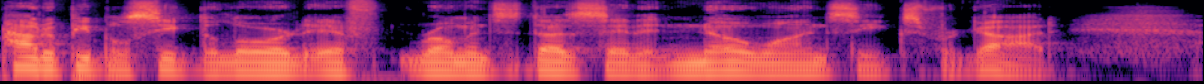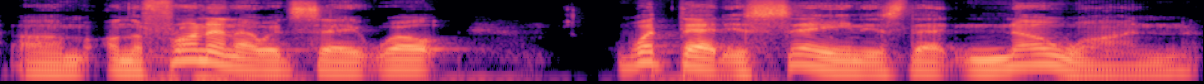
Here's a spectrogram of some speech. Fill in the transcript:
how do people seek the Lord if Romans does say that no one seeks for God? Um, on the front end, I would say, well, what that is saying is that no one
